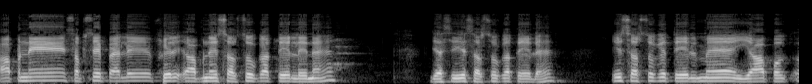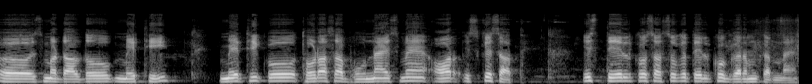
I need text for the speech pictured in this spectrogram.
आपने सबसे पहले फिर आपने सरसों का तेल लेना है। जैसे ये सरसों का तेल है, इस सरसों के तेल में या आप इसमें डाल दो मेथी। मेथी को थोड़ा सा भूनना है इसमें और इसके साथ इस तेल को, सरसों के तेल को गर्म करना है।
